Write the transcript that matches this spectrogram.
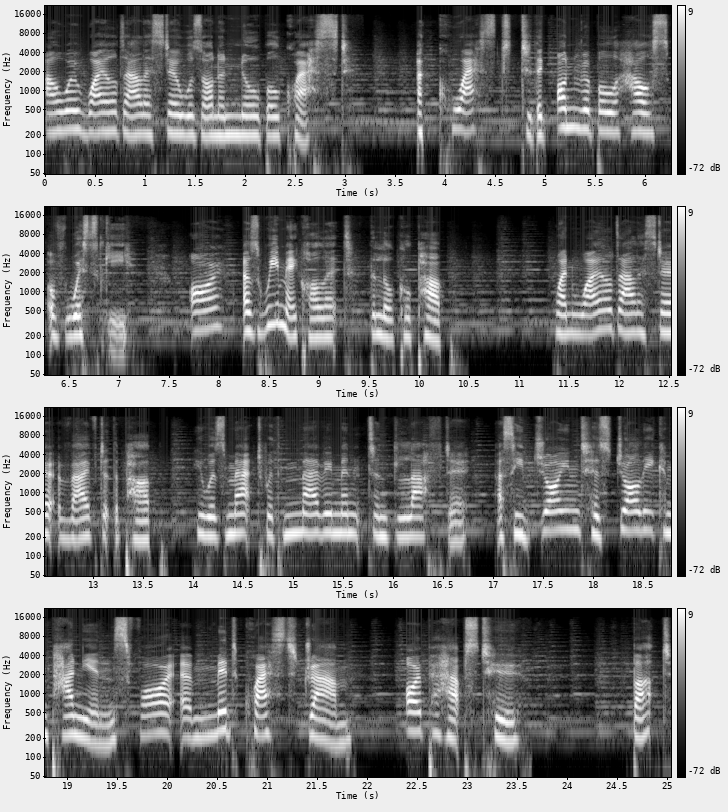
our Wild Alistair was on a noble quest. A quest to the Honourable House of Whisky, or as we may call it, the local pub. When Wild Alistair arrived at the pub, he was met with merriment and laughter as he joined his jolly companions for a mid quest dram, or perhaps two. But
